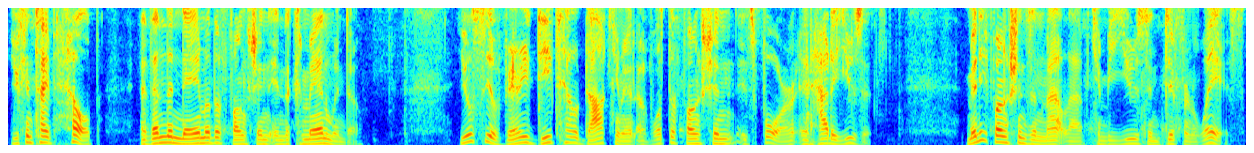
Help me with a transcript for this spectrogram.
you can type help and then the name of the function in the command window you'll see a very detailed document of what the function is for and how to use it. Many functions in MATLAB can be used in different ways,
